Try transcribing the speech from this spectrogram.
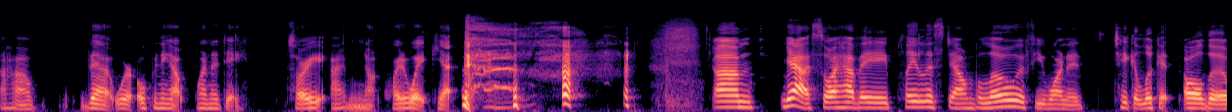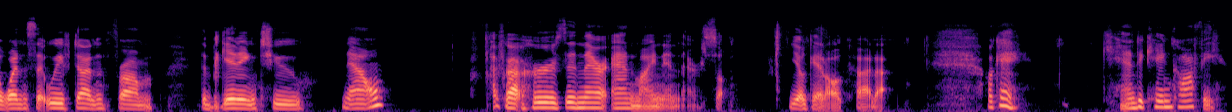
Uh, that we're opening up one a day. Sorry, I'm not quite awake yet. um, yeah, so I have a playlist down below if you want to take a look at all the ones that we've done from the beginning to now. I've got hers in there and mine in there, so you'll get all caught up. Okay, candy cane coffee.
